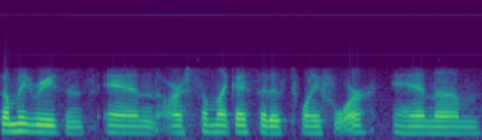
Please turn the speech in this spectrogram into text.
so many reasons. And our son, like I said, is 24, and um,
